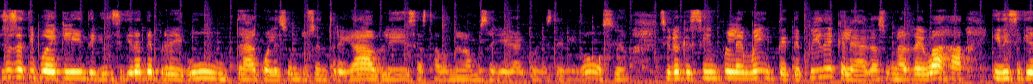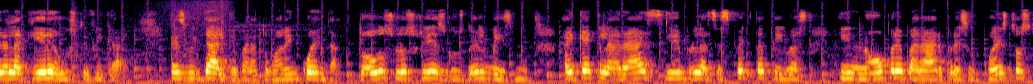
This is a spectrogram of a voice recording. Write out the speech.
Es ese tipo de cliente que ni siquiera te pregunta cuáles son tus entregables, hasta dónde vamos a llegar con este negocio, sino que simplemente te pide que le hagas una rebaja y ni siquiera la quiere justificar. Es vital que para tomar en cuenta todos los riesgos del mismo hay que aclarar siempre las expectativas y no preparar presupuestos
